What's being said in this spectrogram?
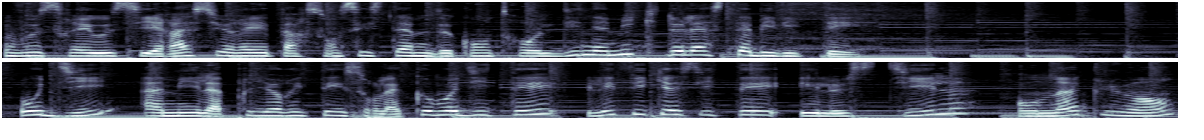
Vous serez aussi rassuré par son système de contrôle dynamique de la stabilité. Audi a mis la priorité sur la commodité, l'efficacité et le style en incluant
